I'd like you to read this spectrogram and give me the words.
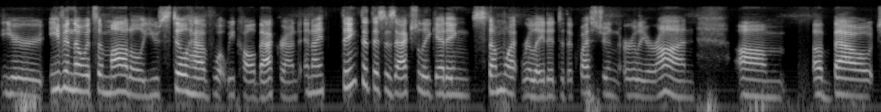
you're even though it's a model you still have what we call background. And i think that this is actually getting somewhat related to the question earlier on um, about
